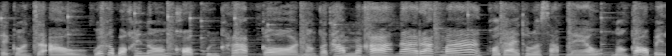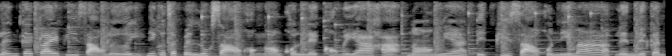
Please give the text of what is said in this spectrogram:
แต่ก่อนจะเอากล้วยก็บอกให้น้องขอบคุณครับ ก่อนน้องก็ทำนะคะ น่ารักมาก พอได้โทรศัพท์แล้ว น้องก็เอาไปเล่นใกล้ ๆ พี่สาวเลย นี่ก็จะเป็นลูกสาวของน้องคนเล็กของแม่ย่าค่ะ น้องเนี่ยติดพี่สาวคนนี้มาก เล่นด้วยกัน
